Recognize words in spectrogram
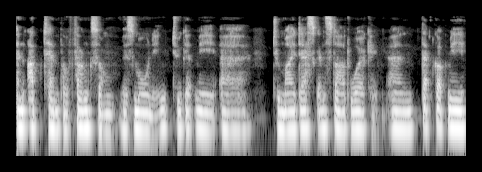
an up-tempo funk song this morning to get me uh, to my desk and start working. And that got me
